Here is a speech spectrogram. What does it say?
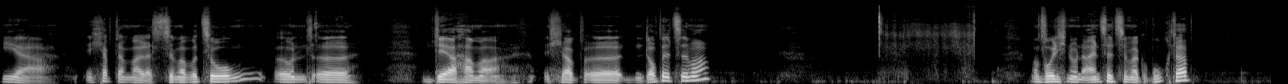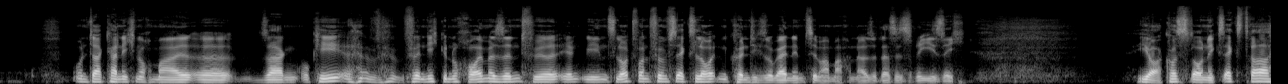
Ja, ich habe dann mal das Zimmer bezogen und äh, der Hammer. Ich habe äh, ein Doppelzimmer, obwohl ich nur ein Einzelzimmer gebucht habe. Und da kann ich nochmal äh, sagen, okay, wenn nicht genug Räume sind für irgendwie einen Slot von fünf, sechs Leuten, könnte ich sogar in dem Zimmer machen. Also das ist riesig. Ja, kostet auch nichts extra.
